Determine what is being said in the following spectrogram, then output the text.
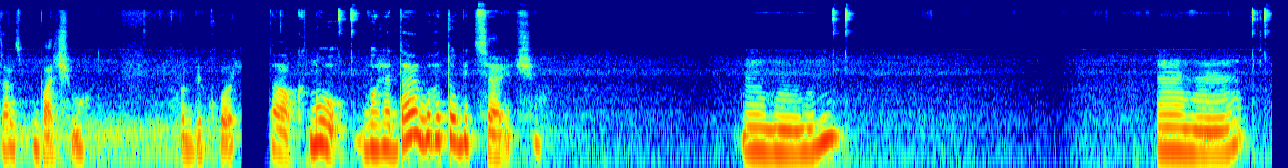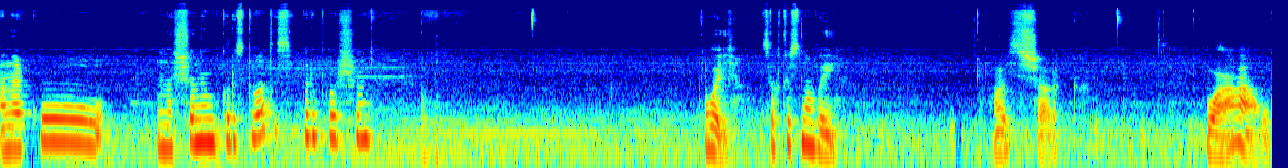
Зараз побачимо. Хоббікор. Так, ну, виглядає багатообіцяюче. Угу. Угу. А на яку. На що ним користуватися, перепрошую? Ой, це хтось новий. Ось шарк. Вау!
